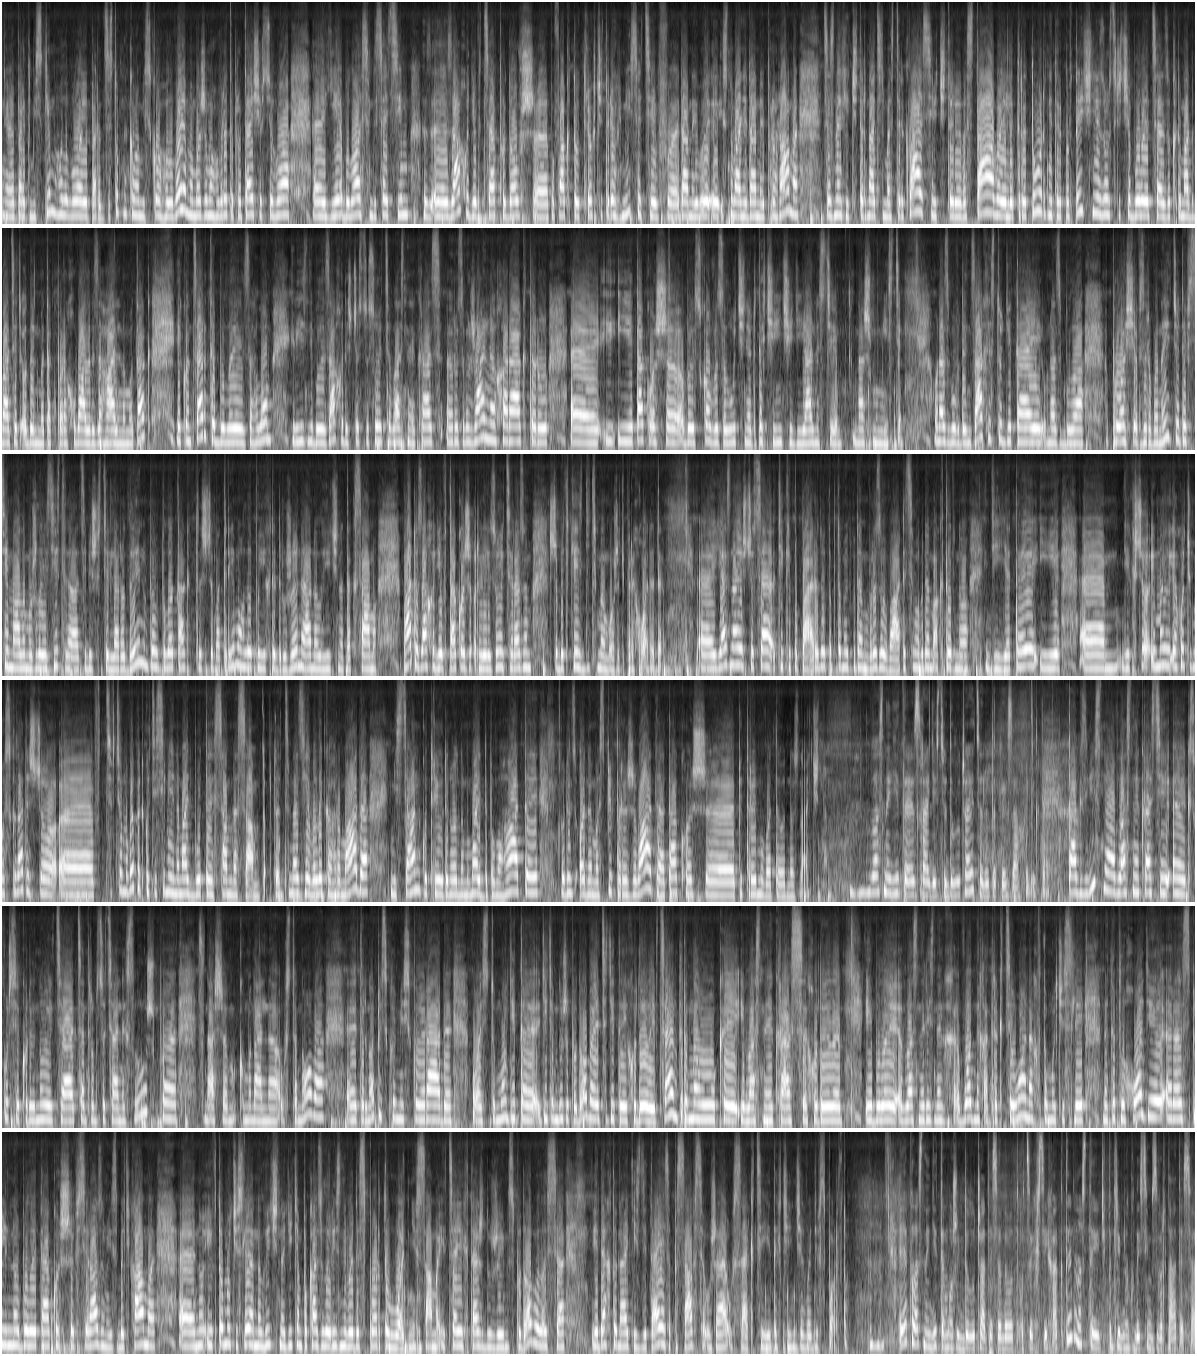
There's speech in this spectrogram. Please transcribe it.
е, перед міським головою, перед заступниками міського голови, ми можемо говорити про те, що всього е, є було 77 е, заходів. Це впродовж е, по факту 3-4 місяців даної існування даної програми. Це з них і 14 майстер-класів, 4 вистави, літературні, терапевтичні зустрічі були. Це, зокрема, 21 ми так порахували в загальному. Так і концерти були загалом різні були заходи, що стосуються власне якраз розважального характеру, і, і також обов'язково залучення до тих чи іншої діяльності в нашому місті. У нас був день захисту дітей. Дітей. У нас була проща в Зарваницю, де всі мали можливість їсти, але це більшості для родин було так, що матері могли поїхати, дружини аналогічно так само. Багато заходів також реалізується разом, що батьки з дітьми можуть приходити. Е, Я знаю, що це тільки попереду, тобто ми будемо розвиватися, ми будемо активно діяти. І е, якщо і ми я хочемо сказати, що е, в цьому випадку ці сім'ї не мають бути сам на сам. Тобто це в нас є велика громада містян, котрі один одному мають допомагати, один з одним співпереживати, а також е, підтримувати однозначно. Власне, діти з радістю долучаються до таких заходів. Так? Так, звісно, власне, якраз ці е, екскурсії координуються центром соціальних служб. Е, Це наша комунальна установа Тернопільської міської ради. Ось тому діти дітям дуже подобається. Діти і ходили і в центр науки, і власне якраз ходили і були власне різних водних атракціонах, в тому числі на теплоході спільно були також всі разом із батьками. Ну і в тому числі аналогічно дітям показували різні види спорту водні саме, і це їх теж дуже їм сподобалося. І дехто навіть із дітей записався уже у секції тих чи інших видів спорту. А як власне діти можуть долучатися до от оцих всіх активностей? Чи потрібно кудись їм звертатися?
